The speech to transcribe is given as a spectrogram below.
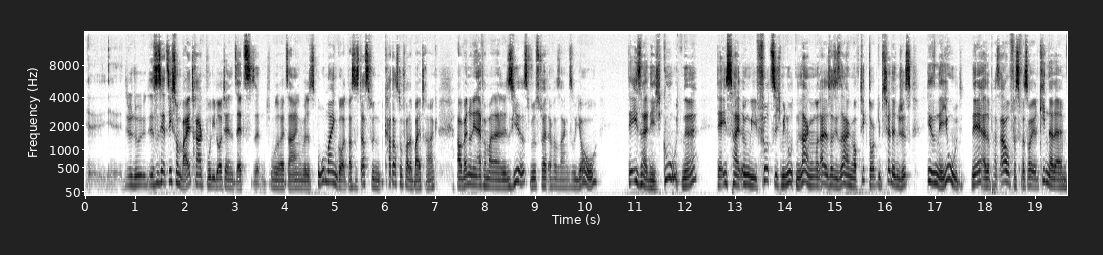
äh, du, du, es ist jetzt nicht so ein Beitrag, wo die Leute entsetzt sind, wo du halt sagen würdest, oh mein Gott, was ist das für ein katastrophaler Beitrag. Aber wenn du den einfach mal analysierst, wirst du halt einfach sagen, so, yo, der ist halt nicht gut, ne? Der ist halt irgendwie 40 Minuten lang und alles, was sie sagen, auf TikTok gibt's Challenges, die sind nicht gut, ne? Also pass auf, was, was eure Kinder da im,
